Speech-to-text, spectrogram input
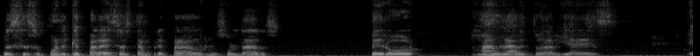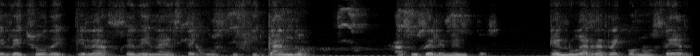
pues se supone que para eso están preparados los soldados. Pero más grave todavía es el hecho de que la Sedena esté justificando a sus elementos, que en lugar de reconocer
